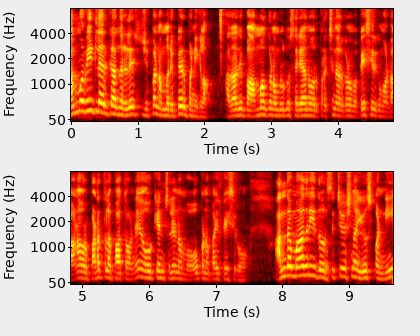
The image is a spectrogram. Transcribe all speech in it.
நம்ம வீட்டில் இருக்க அந்த ரிலேஷன்ஷிப்பை நம்ம ரிப்பேர் பண்ணிக்கலாம். அதாவது இப்போ அம்மாவுக்கும் நம்மளுக்கும் சரியான ஒரு பிரச்சனை இருக்கும் நம்ம பேசியிருக்க மாட்டோம். ஆனால் ஒரு படத்தில் பார்த்தோன்னே ஓகேன்னு சொல்லி நம்ம ஓப்பன் அப் ஆகி பேசிடுவோம் அந்த மாதிரி இது ஒரு சுச்சுவேஷனாக யூஸ் பண்ணி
